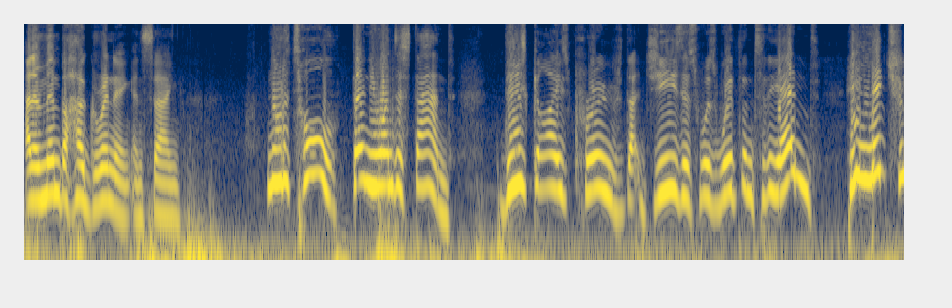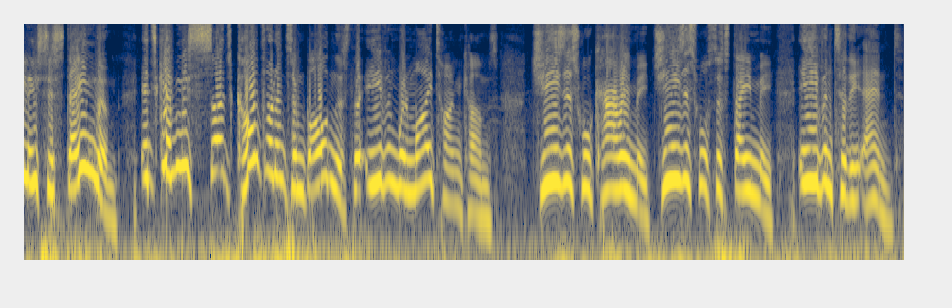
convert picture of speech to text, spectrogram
And I remember her grinning and saying, Not at all. Don't you understand? These guys proved that Jesus was with them to the end. He literally sustained them. It's given me such confidence and boldness that even when my time comes, Jesus will carry me, Jesus will sustain me, even to the end.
